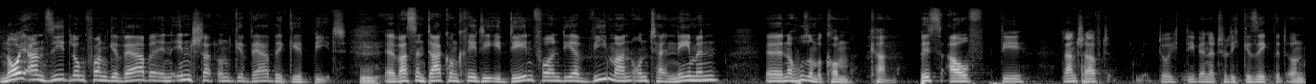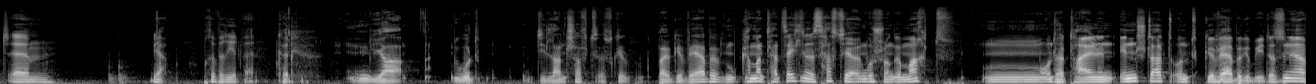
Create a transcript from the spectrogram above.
Neuansiedlung von Gewerbe in Innenstadt und Gewerbegebiet. Hm. Äh, was sind da konkrete Ideen von dir, wie man Unternehmen äh, nach Husum bekommen kann? Bis auf die Landschaft, durch die wir natürlich gesegnet und ähm, ja, präferiert werden könnten. Ja, gut, die Landschaft, bei Gewerbe kann man tatsächlich, das hast du ja irgendwo schon gemacht, mh, unterteilen in Innenstadt und Gewerbegebiet. Das sind ja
